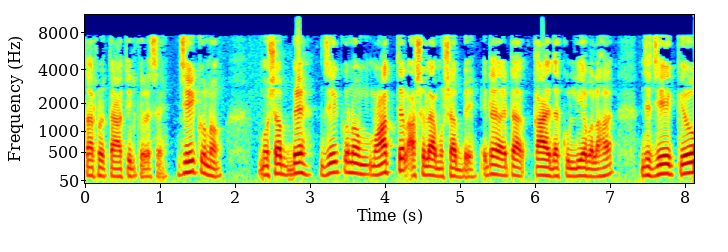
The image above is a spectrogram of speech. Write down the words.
তারপর তাতিল করেছে। যে কোনো মোসাব্বে যে কোনো মাত্তেল আসলে মোসাব্বে এটা এটা কায়দা কুল্লিয়া বলা হয়, যে যে কেউ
